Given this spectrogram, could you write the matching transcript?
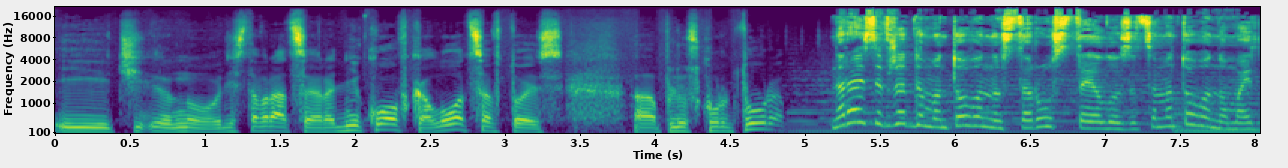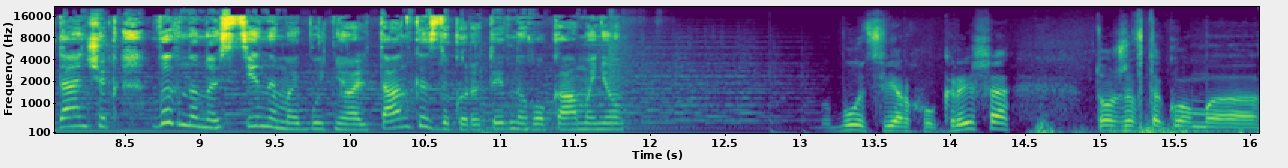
и чи- ну, реставрация родников, колодцев, то есть э, плюс культура. Наразі вже демонтовано стару стелу, зацементовано майданчик, вигнано стіни майбутньої альтанки з декоративного каменю. Будет сверху крыша, тоже в таком э,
